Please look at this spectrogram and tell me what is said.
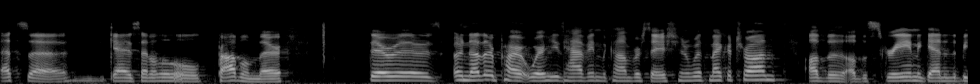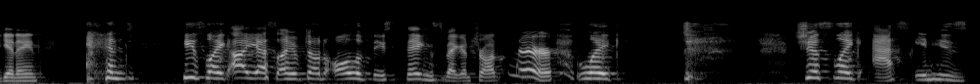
that's uh, you guys had a little problem there. There was another part where he's having the conversation with Megatron on the on the screen again in the beginning, and he's like, "Ah, yes, I have done all of these things, Megatron." No, like, just like ask in his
